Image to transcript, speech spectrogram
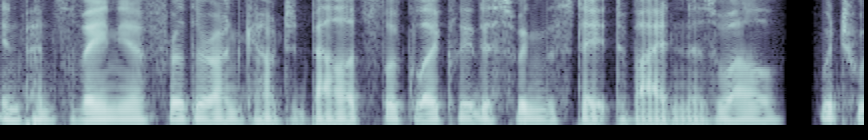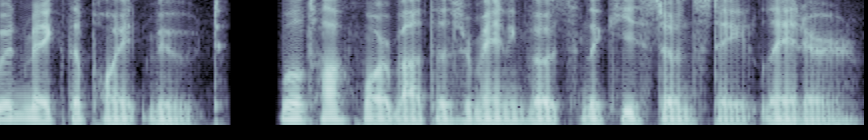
In Pennsylvania, further uncounted ballots look likely to swing the state to Biden as well, which would make the point moot. We'll talk more about those remaining votes in the Keystone State later.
